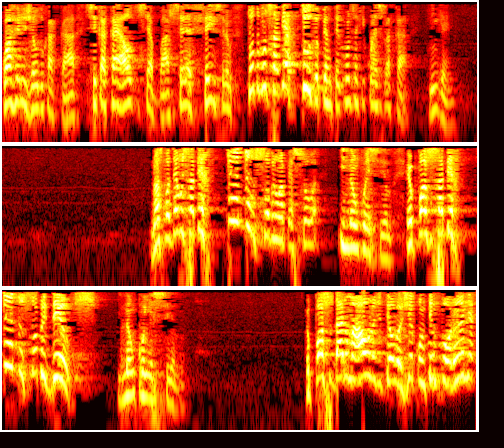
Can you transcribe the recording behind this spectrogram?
qual a religião do Cacá, se Cacá é alto, se é baixo, se ele é feio, se ele é... Todo mundo sabia tudo. Eu perguntei, quantos aqui conhecem o Cacá? Ninguém. Nós podemos saber tudo sobre uma pessoa e não conhecê-lo. Eu posso saber tudo sobre Deus e não conhecê-lo. Eu posso dar uma aula de teologia contemporânea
